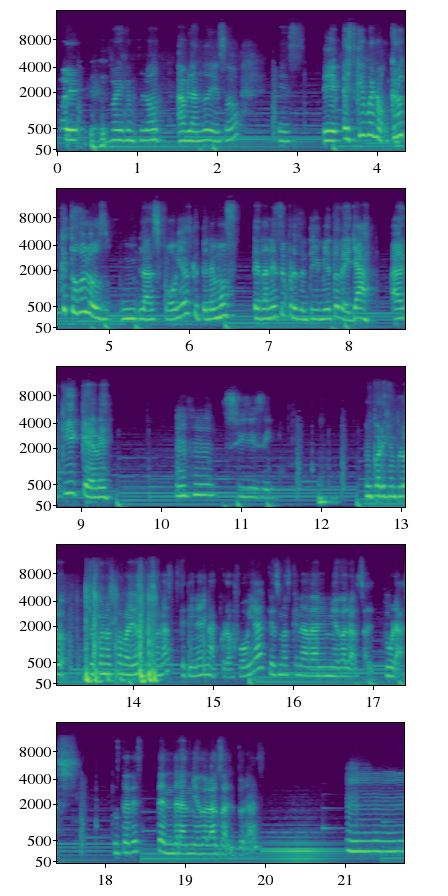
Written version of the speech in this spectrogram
Por, por ejemplo, hablando de eso, este, es que bueno, creo que todas los, las fobias que tenemos te dan ese presentimiento de ya, aquí quedé. Sí, sí, sí. Por ejemplo, yo conozco a varias personas que tienen acrofobia, que es más que nada el miedo a las alturas. ¿Ustedes tendrán miedo a las alturas? Mm,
